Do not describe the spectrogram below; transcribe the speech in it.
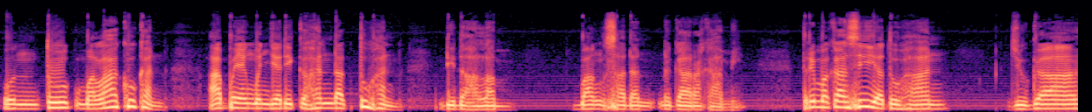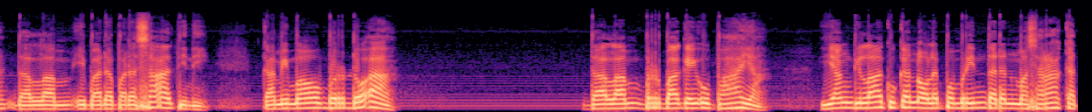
untuk melakukan apa yang menjadi kehendak Tuhan di dalam bangsa dan negara kami. Terima kasih ya Tuhan, juga dalam ibadah pada saat ini kami mau berdoa dalam berbagai upaya yang dilakukan oleh pemerintah dan masyarakat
